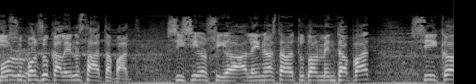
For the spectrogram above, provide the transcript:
molt... suposo que l'En estava tapat. Sí, sí, o sigui, l'Eina estava totalment tapat, sí que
